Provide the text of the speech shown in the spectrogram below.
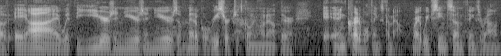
of AI with the years and years and years of medical research that's going on out there, incredible things come out, right? We've seen some things around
